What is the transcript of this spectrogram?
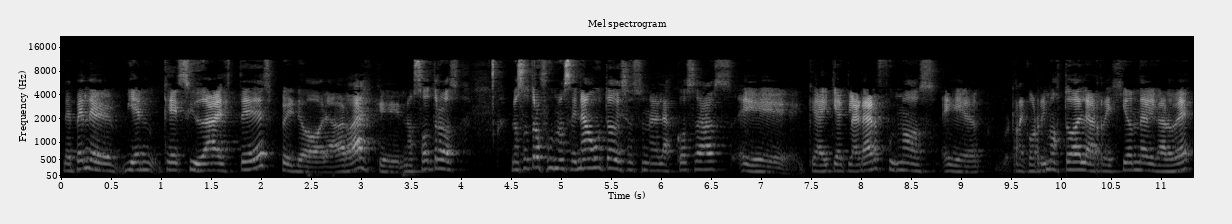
Depende bien qué ciudad estés, pero la verdad es que nosotros nosotros fuimos en auto, eso es una de las cosas eh, que hay que aclarar. Fuimos, eh, recorrimos toda la región de Algarve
